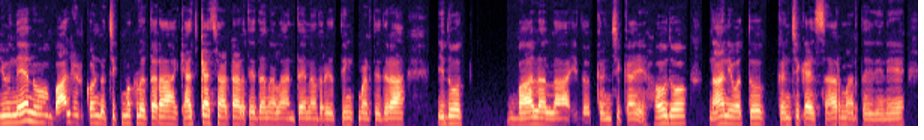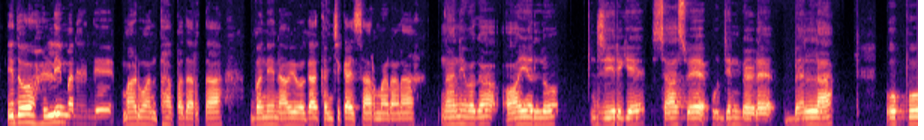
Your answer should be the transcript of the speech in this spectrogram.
ಇವನೇನು ಬಾಲ್ ಹಿಡ್ಕೊಂಡು ಚಿಕ್ಕ ಮಕ್ಳು ತರ ಕ್ಯಾಚ್ ಕ್ಯಾಚ್ ಆಟ ಆಡ್ತಿದ್ದಾನಲ್ಲ ಅಂತ ಏನಾದ್ರು ಥಿಂಕ್ ಮಾಡ್ತಿದ್ದೀರಾ? ಇದು ಬಾಲ್ ಅಲ್ಲ ಇದು ಕಂಚಿಕಾಯಿ. ಹೌದು ನಾನು ಇವತ್ತು ಕಂಚಿಕಾಯಿ ಸಾರ್ ಮಾಡ್ತಾ ಇದ್ದೀನಿ. ಇದು ಹಳ್ಳಿ ಮನೆಯಲ್ಲಿ ಮಾಡುವಂತಹ ಪದಾರ್ಥ. ಬನ್ನಿ, ನಾವಿವಾಗ ಕಂಚಿಕಾಯಿ ಸಾರ್ ಮಾಡೋಣ. ನಾನಿವಾಗ ಆಯಲ್ಲು, ಜೀರಿಗೆ, ಸಾಸಿವೆ, ಉದ್ದಿನಬೇಳೆ, ಬೆಲ್ಲ, ಉಪ್ಪು,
